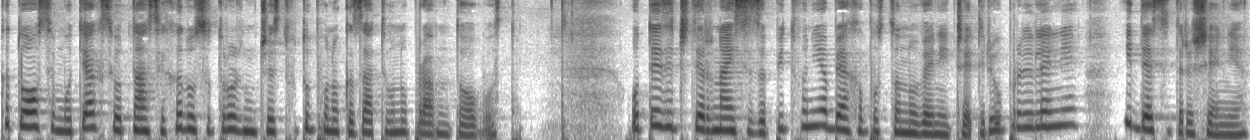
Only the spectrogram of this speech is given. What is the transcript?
като 8 от тях се отнасяха до сътрудничеството по наказателно-правната област. От тези 14 запитвания бяха постановени 4 определения и 10 решения,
